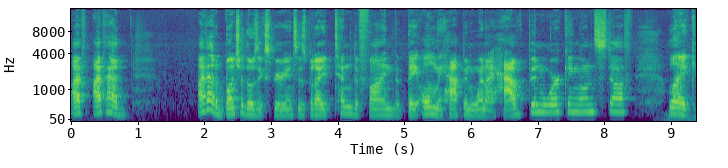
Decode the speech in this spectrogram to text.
I've I've had I've had a bunch of those experiences, but I tend to find that they only happen when I have been working on stuff. Like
